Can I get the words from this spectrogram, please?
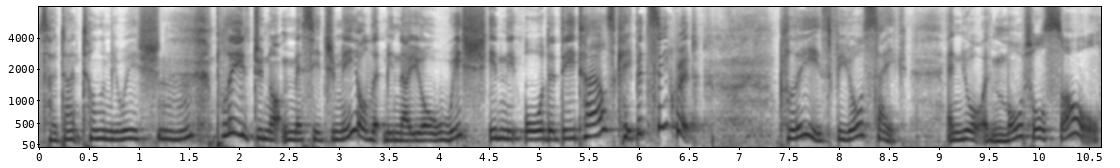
So don't tell them your wish. Mm-hmm. Please do not message me or let me know your wish in the order details. Keep it secret. Please, for your sake and your immortal soul.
